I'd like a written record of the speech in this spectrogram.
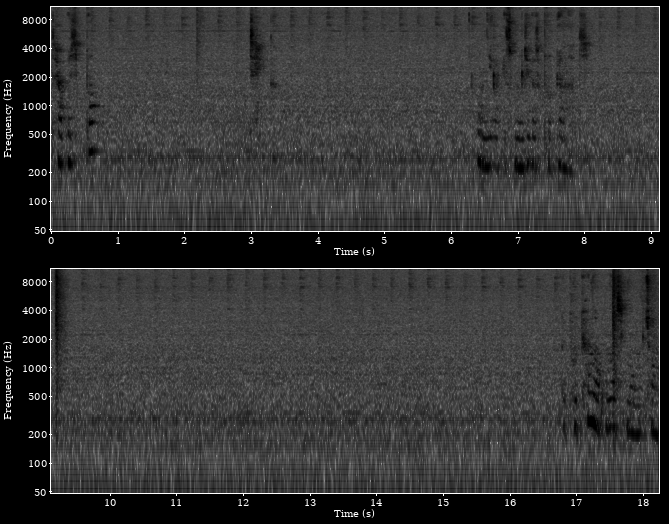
자고 싶어? 잘 가. 언니가 계속 움직여서 불편하지. 너 불편하구나 지금 엄청.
